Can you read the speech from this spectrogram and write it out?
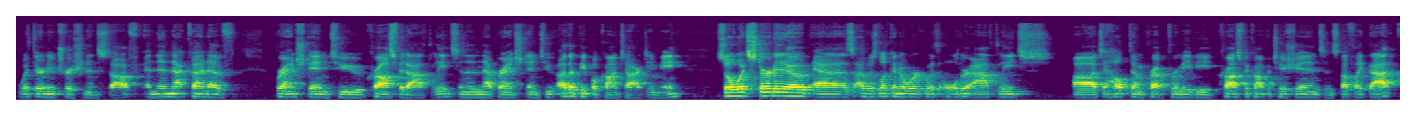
with their nutrition and stuff. And then that kind of branched into CrossFit athletes, and then that branched into other people contacting me. So what started out as I was looking to work with older athletes uh, to help them prep for maybe CrossFit competitions and stuff like that.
